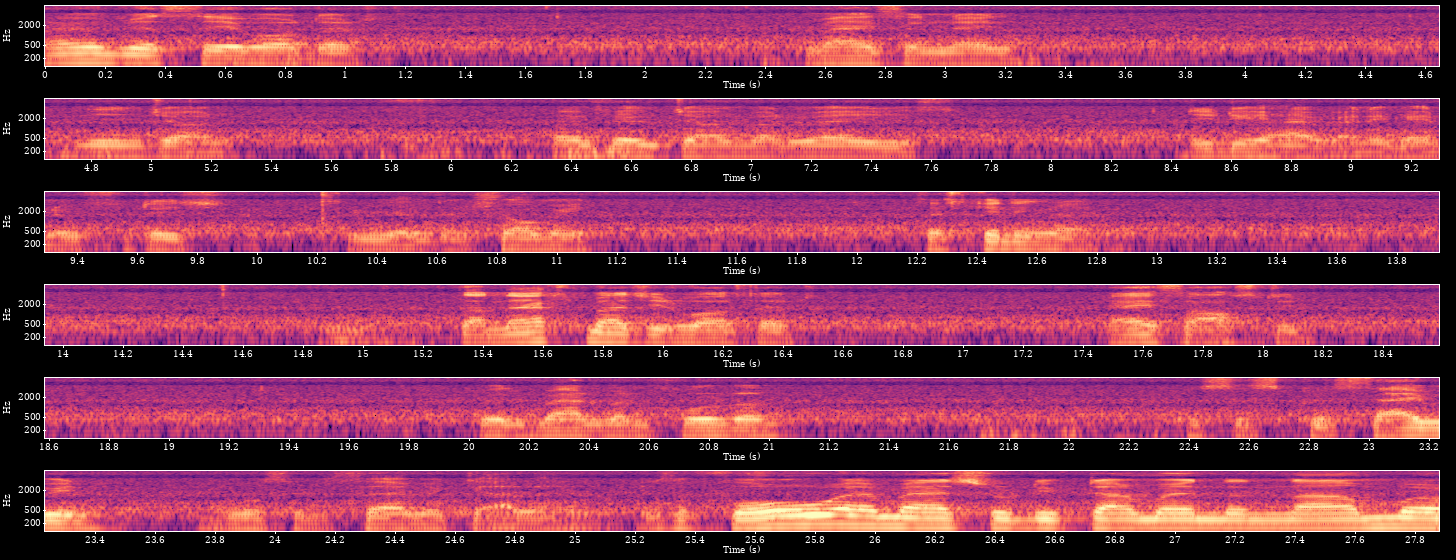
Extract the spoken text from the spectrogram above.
I will just say about that. Madison Rayne didn't join. I feel John, but where is? Did you have any kind of footage? You can show me. Just kidding, right? the next match it was that Ace Austin with Madman Fulton versus Chris Sabin versus Sami Callihan. It's a four-way match to determine the number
